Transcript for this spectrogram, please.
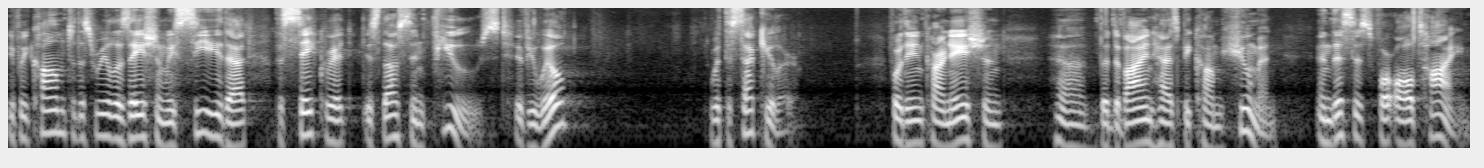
If we come to this realization, we see that the sacred is thus infused, if you will, with the secular. For the incarnation, uh, the divine has become human, and this is for all time.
